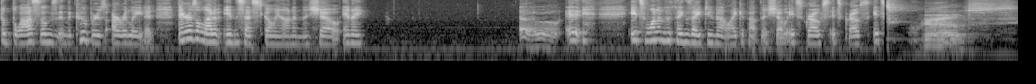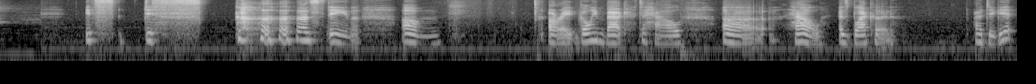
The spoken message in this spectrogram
the Blossoms and the Coopers are related. There is a lot of incest going on in this show, and I oh, it, it's one of the things I do not like about this show. It's gross. It's gross. It's gross. It's dis disgusting. Um, alright, going back to Hal. Uh, Hal as Black Hood. I dig it.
